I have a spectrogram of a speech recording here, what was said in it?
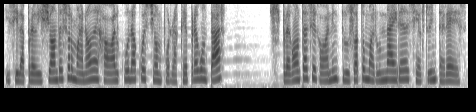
y si la previsión de su hermano dejaba alguna cuestión por la que preguntar, sus preguntas llegaban incluso a tomar un aire de cierto interés.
